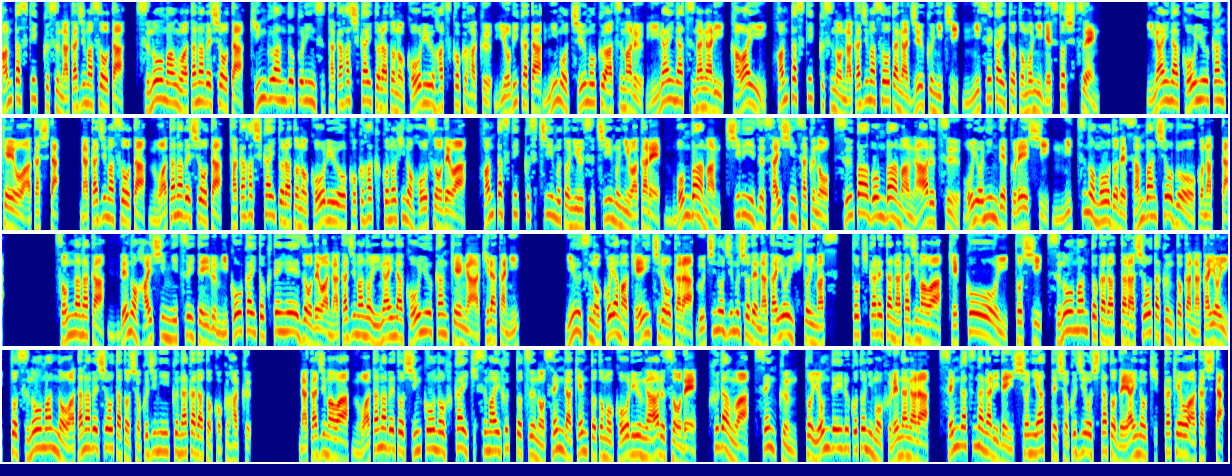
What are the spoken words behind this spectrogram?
FANTASTICS 中島颯太、 Snow Man 渡辺翔太、 King & Prince 高橋海人らとの交流初告白、呼び方にも注目集まる、意外なつながり、可愛い、 FANTASTICS の中島颯太が19日、に世界と共にゲスト出演。意外な交友関係を明かした。中島颯太、渡辺翔太、高橋海人らとの交流を告白この日の放送では、FANTASTICS チームとニュースチームに分かれ、ボンバーマンシリーズ最新作のスーパーボンバーマン R2 を4人でプレイし、3つのモードで3番勝負を行った。そんな中、での配信についている未公開特典映像では中島の意外な交友関係が明らかに、ニュースの小山慶一郎から、うちの事務所で仲良い人います。と聞かれた中島は、結構多い、とし、 Snow Man とかだったら翔太くんとか仲良い、と Snow Man の渡辺翔太と食事に行く仲だと告白。中島は、渡辺と親交の深いキスマイフット2の千賀健人とも交流があるそうで、普段は、千くん、と呼んでいることにも触れながら、千賀つながりで一緒に会って食事をしたと出会いのきっかけを明かした。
